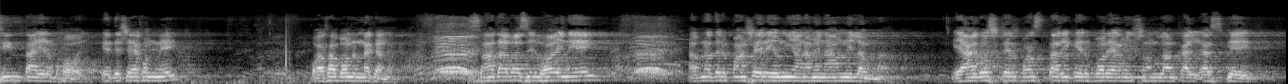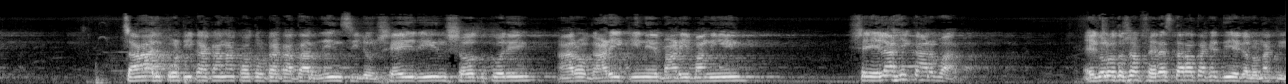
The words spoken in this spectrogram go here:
চিন্তায়ের ভয়, এদেশে এখন নেই? কথা বলেন না কেন? সাদাবাজির ভয় নেই? আপনাদের পাশের ইউনিয়ন, আমি নাম নিলাম না। এই আগস্টের পাঁচ তারিখের পরে আমি শুনলাম কাল আজকে চার কোটি টাকা না কত টাকা তার ঋণ ছিল? সেই ঋণ শোধ করে আরও গাড়ি কিনে, বাড়ি বানিয়ে, সে এলাহি কারবার। এগুলো তো সব ফেরেস্তারা তাকে দিয়ে গেল নাকি?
